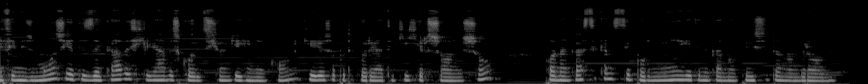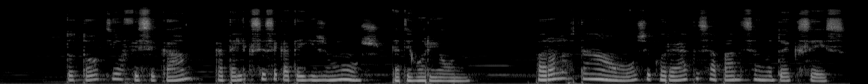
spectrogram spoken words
Εφημισμός για τις δεκάδες χιλιάδες κοριτσιών και γυναικών, κυρίως από την Κορεατική Χερσόνησο, που αναγκάστηκαν στην πορνεία για την ικανοποίηση των ανδρών. Το Τόκιο φυσικά κατέληξε σε καταιγισμούς κατηγοριών. Παρ' όλα αυτά όμως οι Κορεάτες απάντησαν με το εξής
